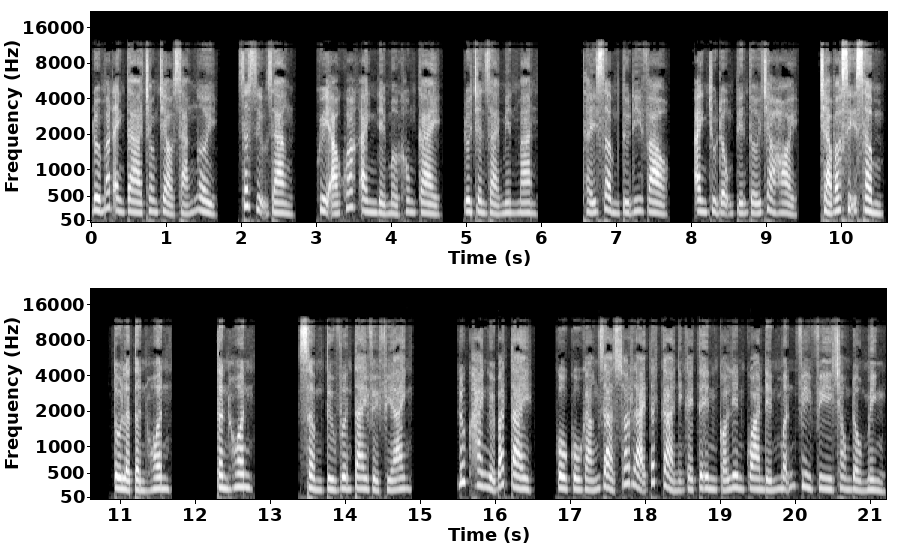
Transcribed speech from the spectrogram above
Đôi mắt anh ta trong trẻo sáng ngời, rất dịu dàng, khuy áo khoác anh để mở không cài, đôi chân dài miên man. Thấy sầm từ đi vào, anh chủ động tiến tới chào hỏi. Chào bác sĩ sầm, tôi là tần huân. Tần huân? Sầm từ vươn tay về phía anh. Lúc hai người bắt tay, cô cố gắng giả soát lại tất cả những cái tên có liên quan đến mẫn vi vi trong đầu mình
